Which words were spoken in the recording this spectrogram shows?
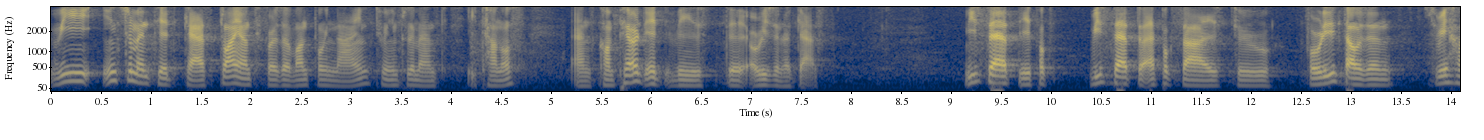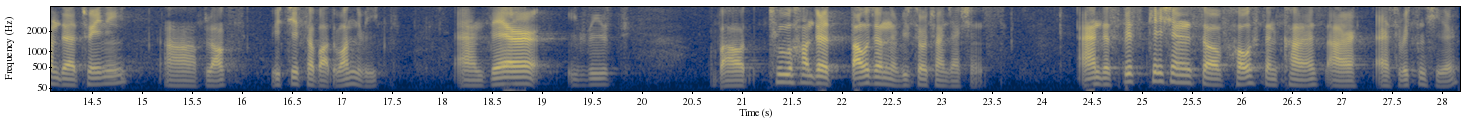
we instrumented Geth client version 1.9 to implement Ethanos and compared it with the original Geth. We set the epoch, we set the epoch size to 40,320 uh, blocks, which is about one week. And there exist about 200,000 restored transactions. And the specifications of host and clients are as written here.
